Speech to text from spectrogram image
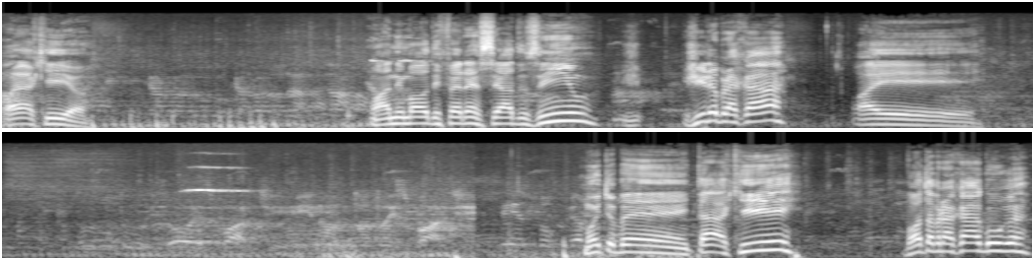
Olha aqui, ó. Um animal diferenciadozinho. Gi- Gira pra cá. Olha aí. Muito bem, tá aqui. Volta pra cá, Guga.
